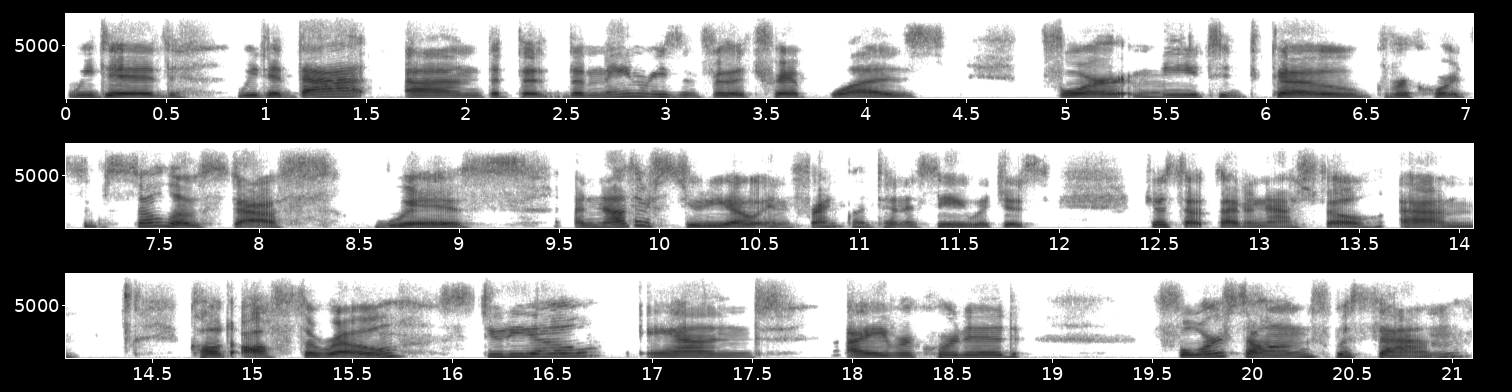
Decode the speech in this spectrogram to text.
we did we did that. Um, but the the main reason for the trip was for me to go record some solo stuff with another studio in Franklin, Tennessee, which is just outside of Nashville, um, called Off the Row Studio, and I recorded four songs with them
